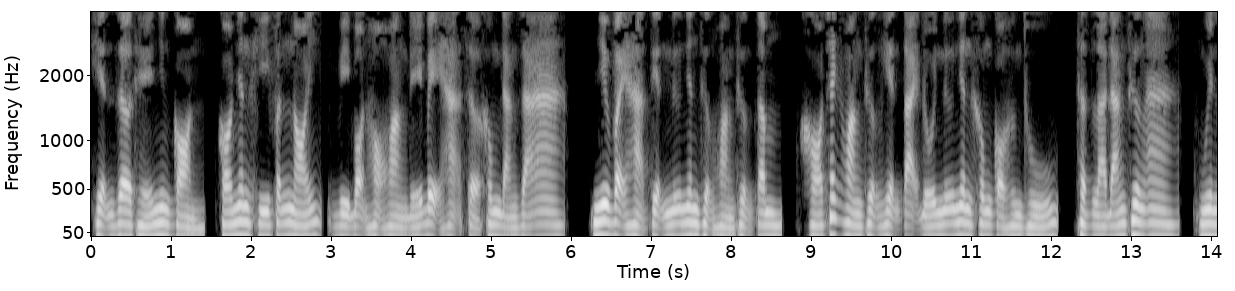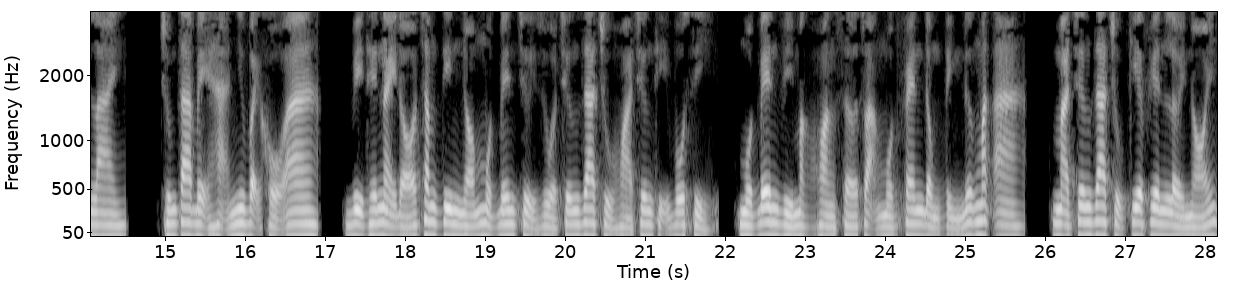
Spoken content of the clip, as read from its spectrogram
hiện giờ thế nhưng còn, có nhân khí phẫn nói, vì bọn họ hoàng đế bệ hạ sở không đáng giá a. như vậy hạ tiện nữ nhân thượng hoàng thượng tâm, khó trách hoàng thượng hiện tại đối nữ nhân không có hứng thú, thật là đáng thương a. nguyên lai, like chúng ta bệ hạ như vậy khổ a. À, vì thế này đó trăm tin nhóm một bên chửi rủa trương gia chủ hòa trương thị vô sỉ, một bên vì mặc hoàng sờ soạn một phen đồng tình nước mắt a. À, mà trương gia chủ kia phiên lời nói,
